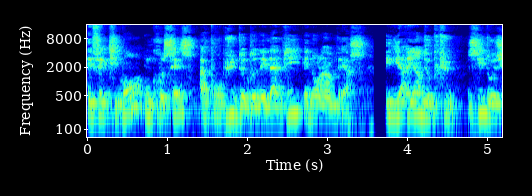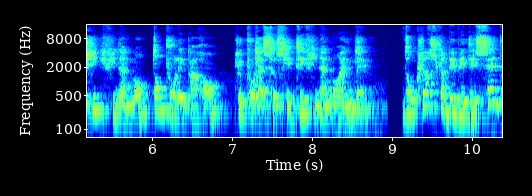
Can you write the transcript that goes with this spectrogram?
Effectivement, une grossesse a pour but de donner la vie et non l'inverse. Il n'y a rien de plus illogique finalement, tant pour les parents que pour la société finalement elle-même. Donc lorsqu'un bébé décède,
